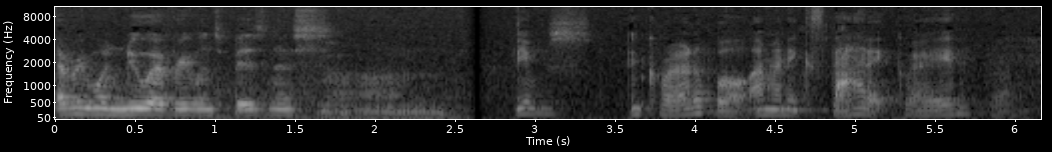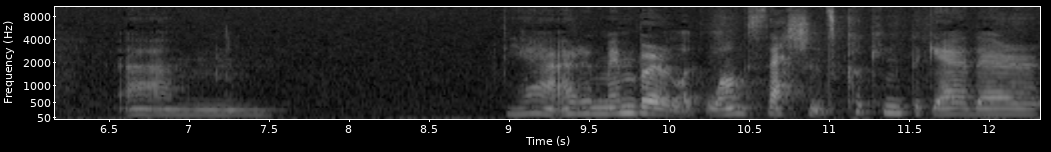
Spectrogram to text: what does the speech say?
everyone knew everyone's business. Um, It was incredible. I mean, ecstatic, right? Um, yeah, I remember like long sessions cooking together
